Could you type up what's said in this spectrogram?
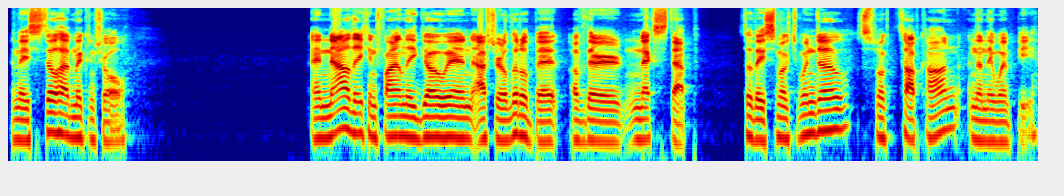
And they still have mid control. And now they can finally go in after a little bit of their next step. So they smoked window, smoked top con, and then they went B.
